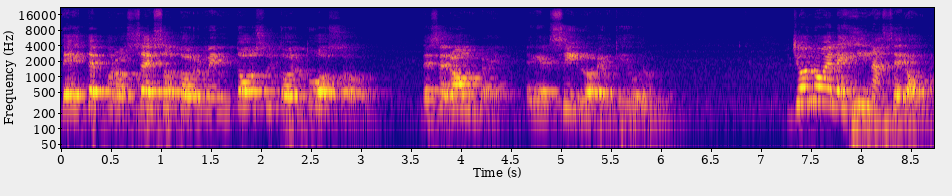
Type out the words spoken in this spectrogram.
de este proceso tormentoso y tortuoso de ser hombre en el siglo XXI? Yo no elegí nacer hombre.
